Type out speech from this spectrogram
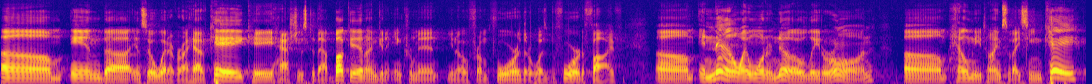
Um, and, uh, and so whatever, I have k, k hashes to that bucket, I'm going to increment, you know, from 4 that it was before to 5. Um, and now I want to know later on um, how many times have I seen k.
